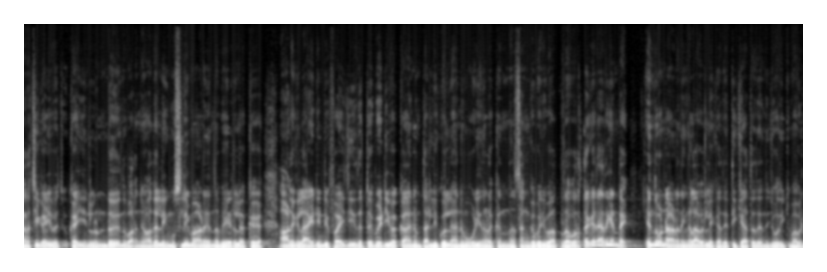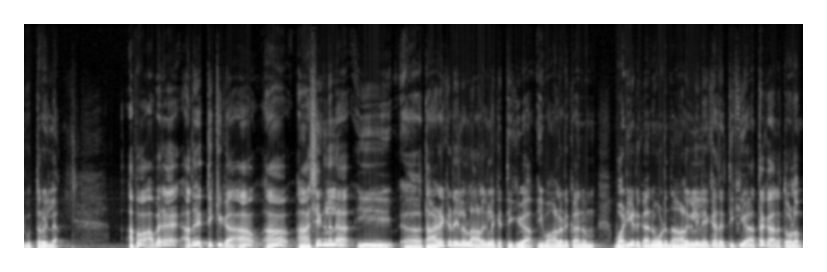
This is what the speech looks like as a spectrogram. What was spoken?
ഇറച്ചി കൈ കയ്യിലുണ്ട് എന്ന് പറഞ്ഞു. അതല്ലെങ്കിൽ മുസ്ലിമാണ് എന്ന പേരിലൊക്കെ ആളുകൾ ഐഡന്റിഫൈ ചെയ്തിട്ട് വെടിവെക്കാനും തല്ലിക്കൊല്ലാനും ഓടി നടക്കുന്ന സംഘപരിവാർ പ്രവർത്തകരെ അറിയണ്ടേ? എന്തുകൊണ്ടാണ് നിങ്ങൾ അവരിലേക്ക് അത് എത്തിക്കാത്തത് എന്ന് ചോദിക്കുമ്പോൾ അവർക്ക് ഉത്തരവില്ല. അപ്പോൾ അവരെ അത് എത്തിക്കുക. ആ ആ ആശയങ്ങളെല്ലാം ഈ താഴേക്കിടയിലുള്ള ആളുകളിലേക്ക് എത്തിക്കുക. ഈ വാളെടുക്കാനും വടിയെടുക്കാനും ഓടുന്ന ആളുകളിലേക്ക് അത് എത്തിക്കാത്ത കാലത്തോളം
